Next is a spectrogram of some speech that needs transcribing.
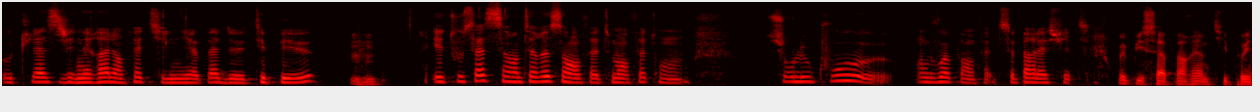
aux classes générales, en fait, il n'y a pas de TPE. Mmh Et tout ça, c'est intéressant, en fait. Mais en fait, on, sur le coup, euh, on le voit pas en fait, c'est par la suite. Oui, puis ça paraît un petit peu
